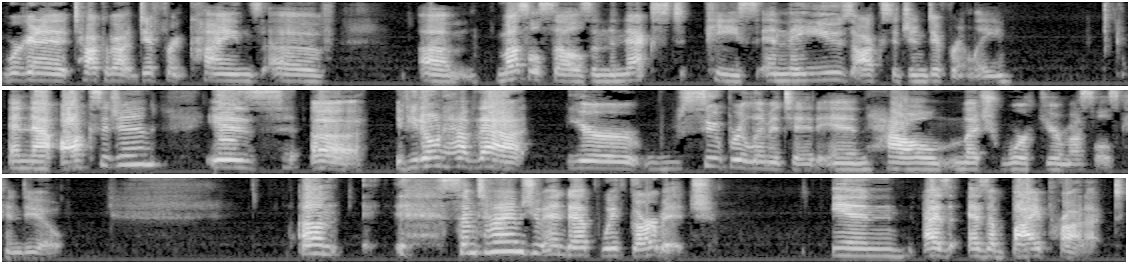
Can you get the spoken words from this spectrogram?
We're going to talk about different kinds of um, muscle cells in the next piece, and they use oxygen differently. And that oxygen is, uh, if you don't have that, you're super limited in how much work your muscles can do. Um, sometimes you end up with garbage in as, as a byproduct.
